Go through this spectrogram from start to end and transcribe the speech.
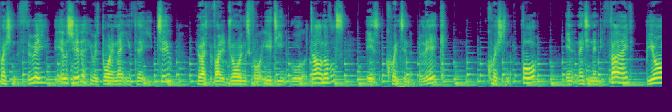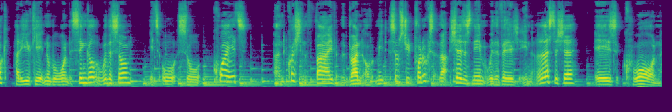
Question 3. The illustrator, who was born in 1932, who has provided drawings for 18 Roald Dahl novels, is Quentin Blake. Question 4. In 1995, Bjork had a UK number one single with the song It's All So Quiet. And question 5. The brand of meat substitute products that shares its name with a village in Leicestershire is Quorn.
